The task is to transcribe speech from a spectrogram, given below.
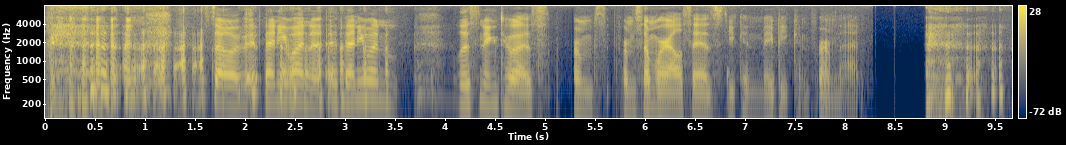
so if, if anyone if anyone listening to us from from somewhere else is, you can maybe confirm that.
